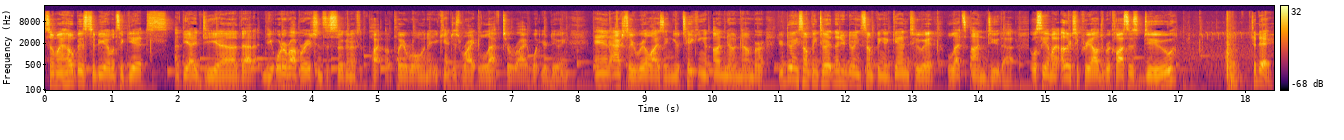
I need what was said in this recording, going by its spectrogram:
So my hope is to be able to get at the idea that the order of operations is still gonna play a role in it. You can't just write left to right what you're doing and actually realizing you're taking an unknown number, you're doing something to it, and then you're doing something again to it. Let's undo that. We'll see how my other two pre-algebra classes do today.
